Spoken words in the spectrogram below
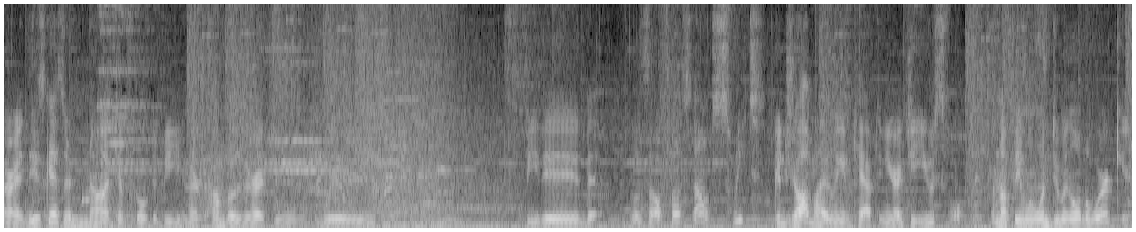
Alright, these guys are not difficult to beat, and their combos are actually really defeated Alphas? Oh, sweet. Good job, Eileen Captain. You're actually useful. I'm not the only one doing all the work here.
